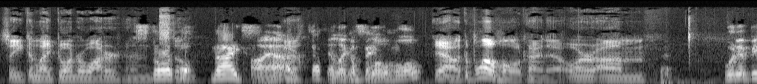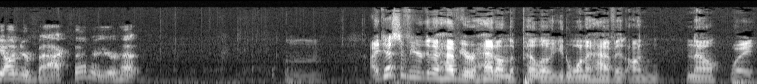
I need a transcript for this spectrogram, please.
so you can like go underwater and Snorkel. still, Nice. Oh yeah, I yeah definitely like a blowhole. yeah, like a blowhole kind of, or um, Would it be on your back then or your head? hmm. I guess if you're gonna have your head on the pillow, you'd want to have it on. No, wait,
